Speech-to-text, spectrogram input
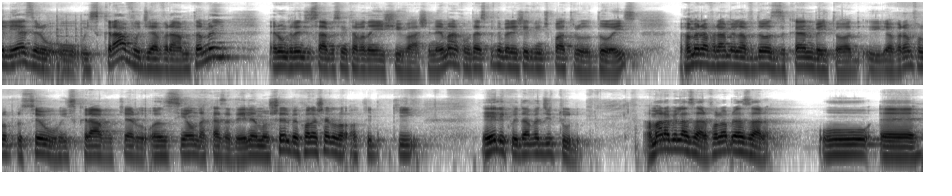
Eliezer, o, o, escravo de Abraão, também era um grande sábio sentava na Yeshiva. Neymar, como está escrito em Bereshit 24, 2. Amer Avram elavdo Zakan beitod. E Abraão falou para o seu escravo, que era o ancião da casa dele, Amoshel Bechol que, que ele cuidava de tudo. Amar Abelazar, falou Abelazar, o, é,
